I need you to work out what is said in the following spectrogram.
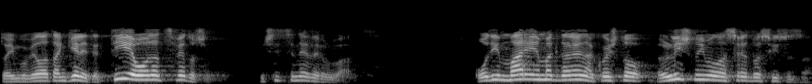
Тоа им го велат ангелите. Тие одат сведочат. Учениците не веруваат. Оди Марија Магдалена, кој што лично имала средба со Исуса.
